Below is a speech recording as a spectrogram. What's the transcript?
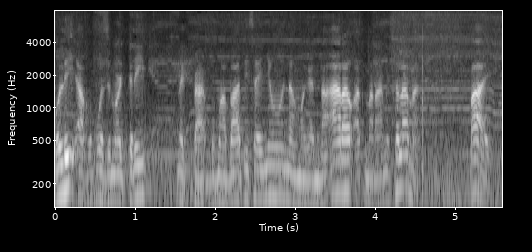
Muli, ako po si Mark Treat. Nagbumabati sa inyo ng magandang araw at maraming salamat. Bye!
